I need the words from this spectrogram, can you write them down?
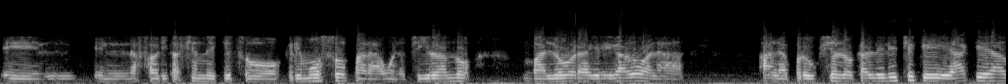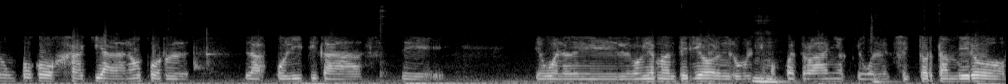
el, la fabricación de queso cremoso para, bueno, seguir dando valor agregado a la a la producción local de leche que ha quedado un poco hackeada no por las políticas de, bueno del gobierno anterior de los últimos cuatro años que bueno el sector tambero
